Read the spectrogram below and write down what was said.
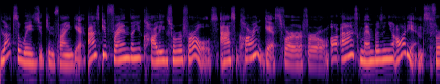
lots of ways you can find guests. Ask your friends and your colleagues for referrals. Ask current guests for a referral or ask members in your audience for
